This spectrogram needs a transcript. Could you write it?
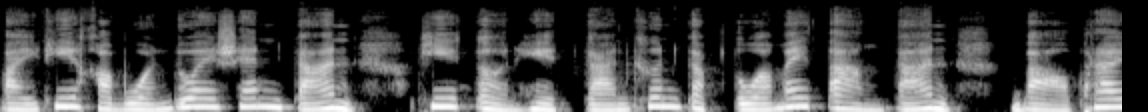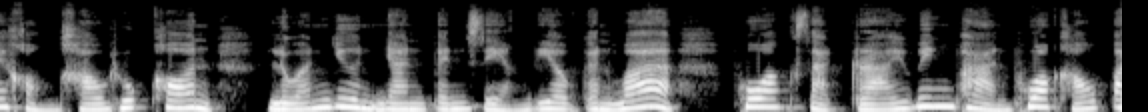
ไปที่ขบวนด้วยเช่นกัน ที่เกิดเหตุการณ์ขึ้นกับตัวไม่ต่างกัน บ่าวไพร่ของเขาทุกคน ล้วนยืนยันเป็นเสียงเดียวกันว่า พวกสัตว์ร้ายวิ่งผ่านพวกเขาไป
